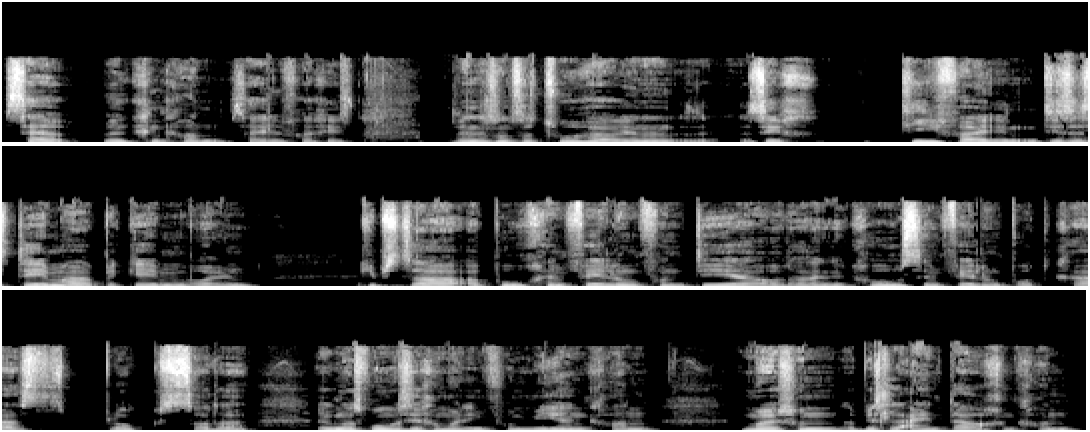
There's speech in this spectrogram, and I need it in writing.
sehr wirken kann, sehr hilfreich ist. Wenn jetzt unsere Zuhörerinnen sich tiefer in dieses Thema begeben wollen, gibt es da eine Buchempfehlung von dir oder eine Kursempfehlung, Podcasts, Blogs oder irgendwas, wo man sich einmal informieren kann, mal schon ein bisschen eintauchen kann?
